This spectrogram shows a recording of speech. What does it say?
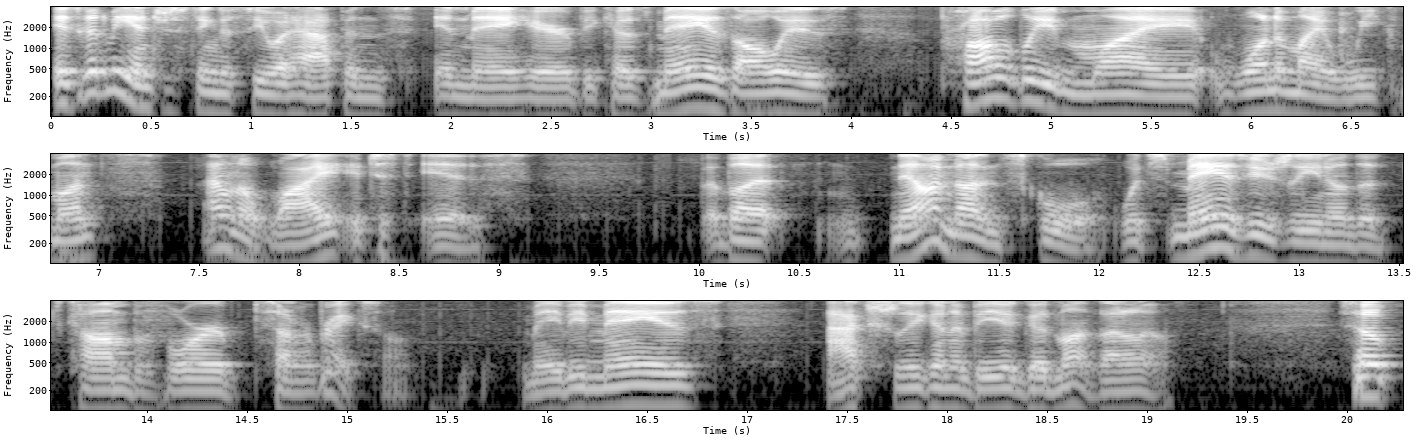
it's going to be interesting to see what happens in May here because May is always probably my one of my weak months. I don't know why. It just is. But now I'm not in school, which May is usually, you know, the calm before summer break. So maybe May is actually going to be a good month. I don't know. So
